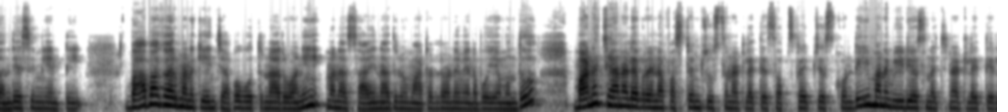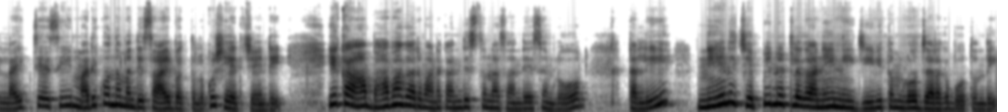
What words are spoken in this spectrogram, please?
సందేశం ఏంటి? బాబాగారు మనకేం చెప్పబోతున్నారు అని మన సాయినాథుని మాటల్లోనే వినబోయే ముందు మన ఛానల్ ఎవరైనా ఫస్ట్ టైం చూస్తున్నట్లయితే సబ్స్క్రైబ్ చేసుకోండి. మన వీడియోస్ నచ్చినట్లయితే లైక్ చేసి మరికొంతమంది సాయి భక్తులకు షేర్ చేయండి. ఇక బాబాగారు మనకు అందిస్తున్న సందేశంలో తల్లి నేను చెప్పినట్లుగానే నీ జీవితంలో జరగబోతుంది.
